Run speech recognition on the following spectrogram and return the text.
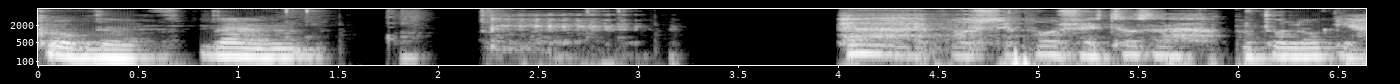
Kurde, dałem... Boże, Boże, co za patologia.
